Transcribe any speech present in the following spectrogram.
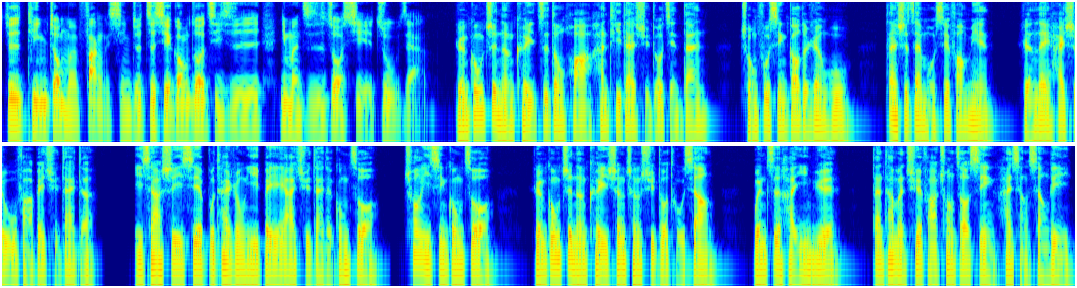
就是听众们放心，就这些工作其实你们只是做协助这样。人工智能可以自动化和替代许多简单。重复性高的任务，但是在某些方面，人类还是无法被取代的。以下是一些不太容易被 AI 取代的工作：创意性工作，人工智能可以生成许多图像、文字和音乐，但它们缺乏创造性和想象力，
